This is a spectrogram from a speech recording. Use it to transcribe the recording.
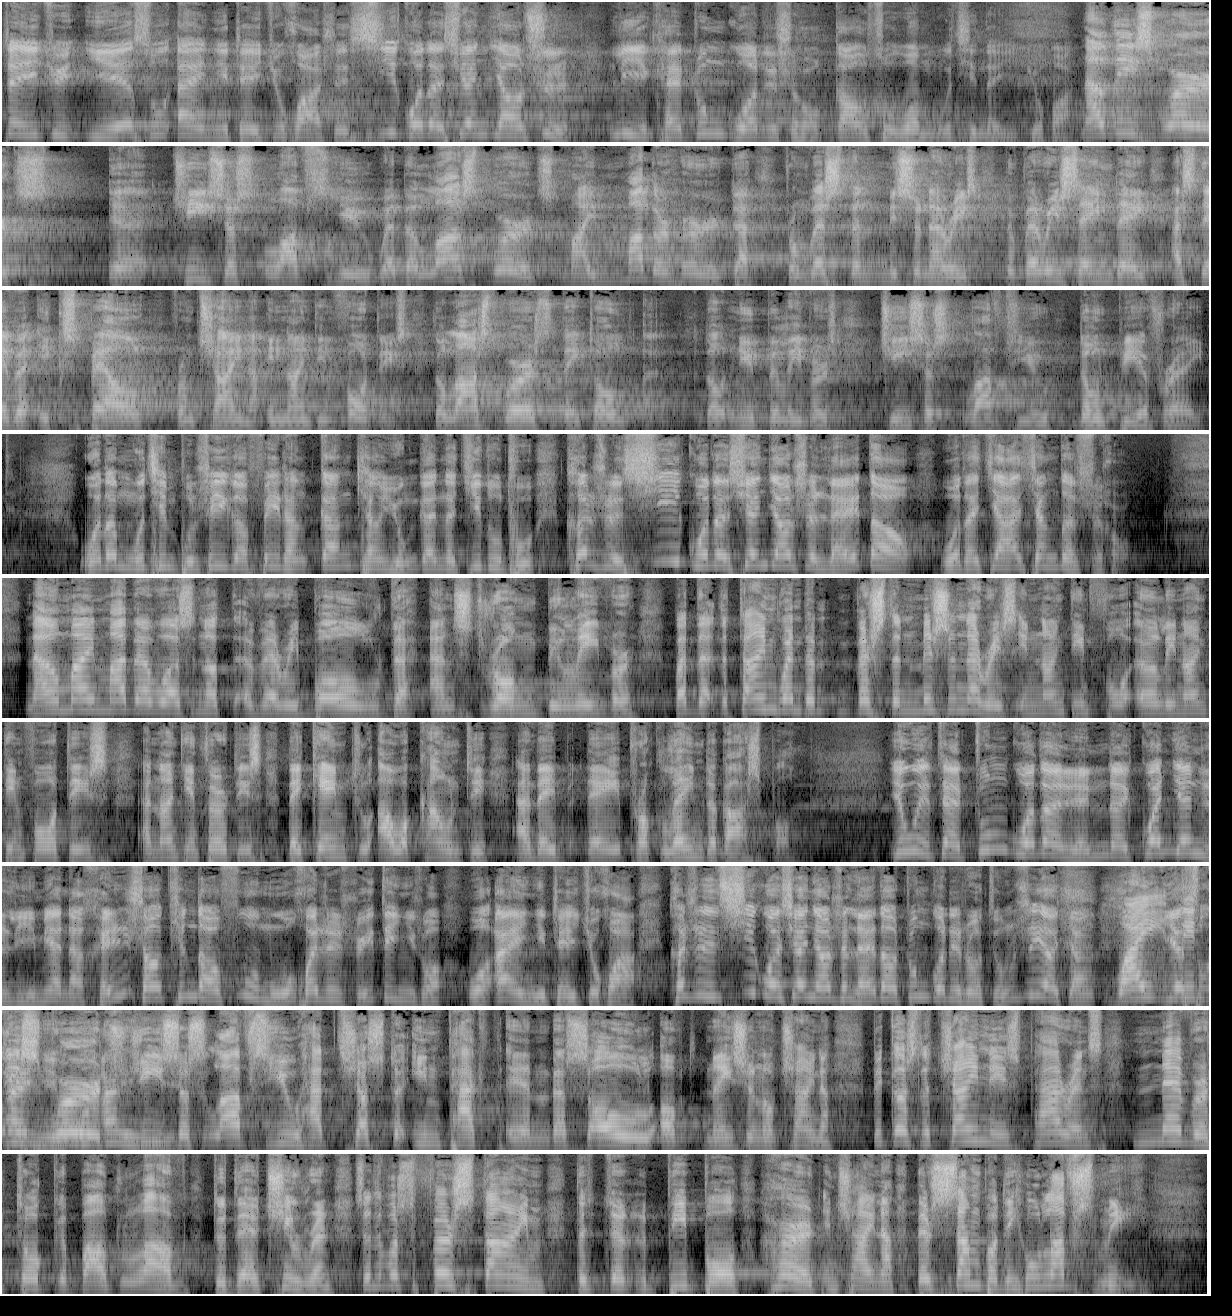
这一句“耶稣爱你”这一句话是西国的宣教士离开中国的时候告诉我母亲的一句话。 Now, these words, uh, Jesus loves you, were the last words my mother heard uh, from Western missionaries the very same day as they were expelled from China in 1940s. The last words they told uh, the new believers, Jesus loves you, don't be afraid. 我的母亲不是一个非常刚强勇敢的基督徒，可是西国的宣教士来到我的家乡的时候， Now, my mother was not a very bold and strong believer, but at the time when the Western missionaries in 19, early 1940s and 1930s, they came to our county and they, they proclaimed the gospel. 因为在中国的人的观念里面呢，很少听到父母或者谁对你说“我爱你”这句话。可是西国宣教士来到中国的时候，总是要讲 Why 耶 did 稣爱 these 你，我 words, 爱你。 Jesus loves you, had such an impact in the soul of the nation of China? Because the Chinese parents never talk about love to their children. So it was the first time that the the people heard in China, there's somebody who loves me.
